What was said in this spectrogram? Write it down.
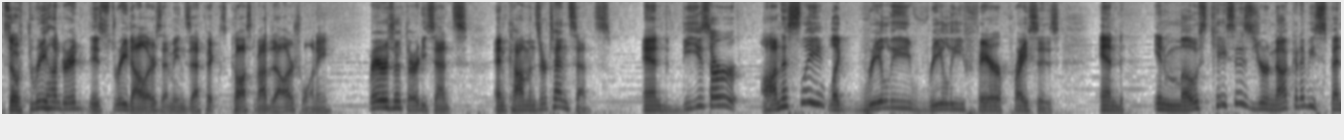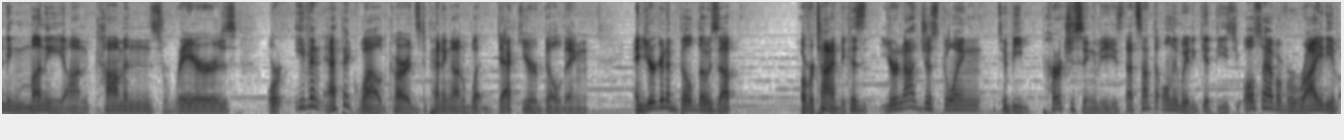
So 300 is $3. That means epics cost about $1.20. Rares are 30 cents, and commons are 10 cents. And these are honestly like really, really fair prices. And in most cases, you're not going to be spending money on commons, rares, or even epic wildcards, depending on what deck you're building. And you're going to build those up over time because you're not just going to be purchasing these. That's not the only way to get these. You also have a variety of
